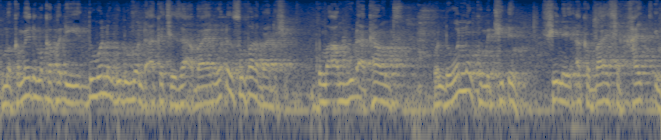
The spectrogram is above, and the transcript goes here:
Kuma kamar yadda muka faɗi duk wannan gudunmuwan da aka ce za a bayar waɗansu sun fara ba da shi. Kuma an buɗe account wanda wannan kwamiti ɗin shine aka ba shi haƙƙin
